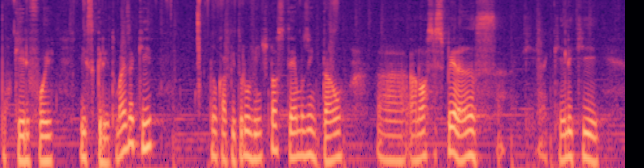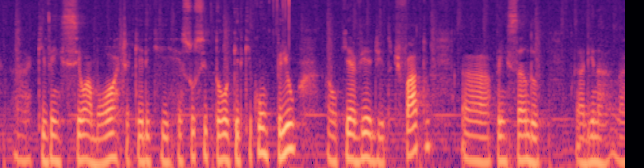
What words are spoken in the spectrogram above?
porque ele foi escrito. Mas aqui, no capítulo 20, nós temos então a, a nossa esperança, aquele que, ah, que venceu a morte, aquele que ressuscitou, aquele que cumpriu o que havia dito. De fato, ah, pensando ali na, na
